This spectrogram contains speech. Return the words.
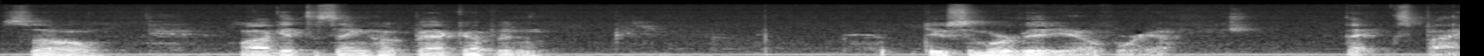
So, well, I'll get this thing hooked back up and do some more video for you. Thanks, bye.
